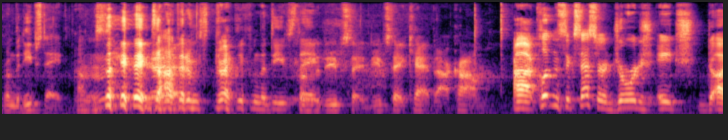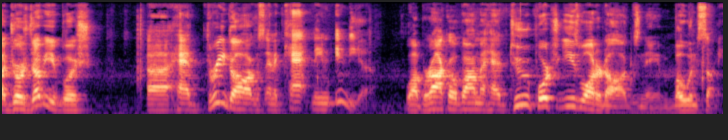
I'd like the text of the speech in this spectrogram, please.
from the deep state. Obviously, they adopted him directly from the deep From state. the deep state, deepstatecat.com. Uh, Clinton's successor, George H. Uh, George W. Bush, uh, had three dogs and a cat named India, while Barack Obama had two Portuguese water dogs named Bo and Sunny.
